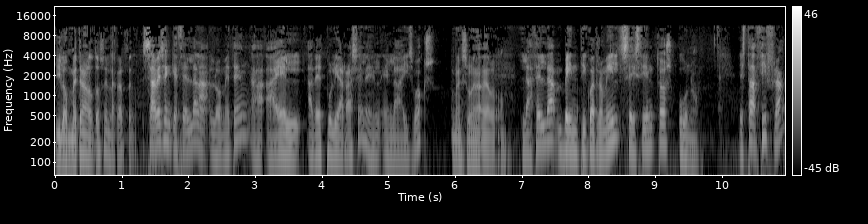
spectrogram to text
y los meten a los dos en la cárcel. ¿Sabes en qué celda la- lo meten? A, a él, a Deadpool y a Russell en, en la Xbox. Me suena de algo. La celda 24.601. Esta cifra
